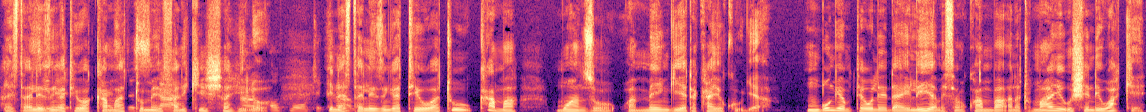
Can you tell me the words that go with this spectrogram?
haistahili zingatiwa kama tumefanikisha um, hilo. Inastahili zingatiwa tu kama mwanzo wa mengi yatakayokuja. Mbunge mteule Daili amesema kwamba anatumai ushindi wake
